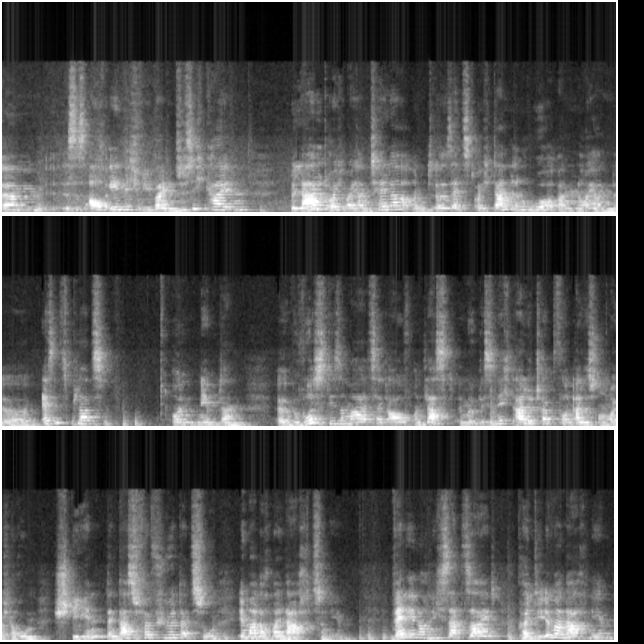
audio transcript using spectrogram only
ähm, ist es auch ähnlich wie bei den Süßigkeiten. Beladet euch euren Teller und äh, setzt euch dann in Ruhe an euren äh, Essensplatz und nehmt dann äh, bewusst diese Mahlzeit auf und lasst möglichst nicht alle Töpfe und alles um euch herum stehen, denn das verführt dazu, immer noch mal nachzunehmen. Wenn ihr noch nicht satt seid, könnt ihr immer nachnehmen,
